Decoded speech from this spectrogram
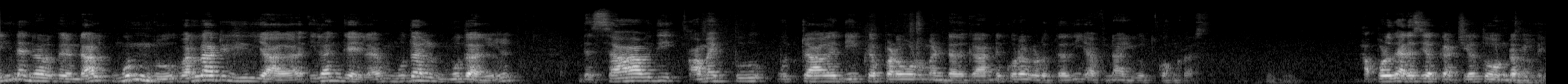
என்ன நிறுவனம் என்றால் முன்பு வரலாற்று ரீதியாக இலங்கையில முதல் முதல் இந்த சாதி அமைப்பு முற்றாக நீக்கப்படணும் என்றதுக்காண்டு குரல் கொடுத்தது யப்னா யூத் காங்கிரஸ். அப்பொழுது அரசியல் கட்சிகள் தோன்றவில்லை.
